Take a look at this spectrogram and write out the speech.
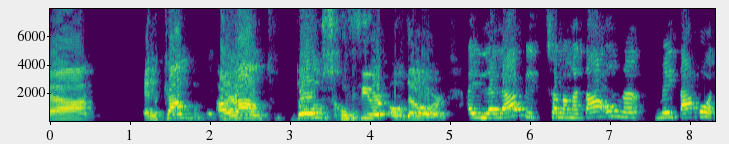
uh, encamp around those who fear of the Lord. ay lalapit sa mga taong na may takot.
